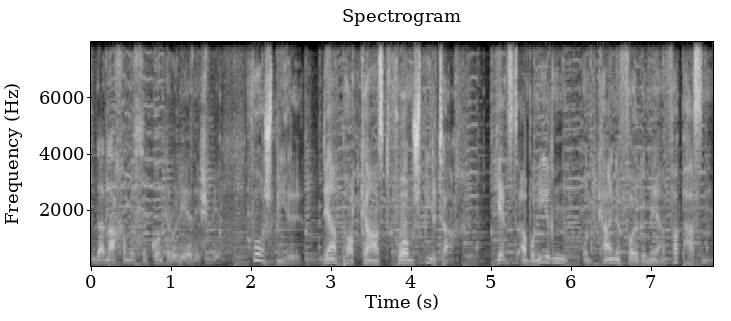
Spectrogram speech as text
Danach müssen kontrollieren das Spiel. Vorspiel, der Podcast vorm Spieltag. Jetzt abonnieren und keine Folge mehr verpassen.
